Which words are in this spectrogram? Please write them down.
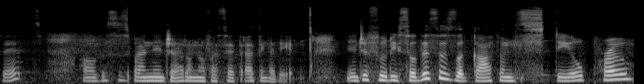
set. Oh this is by ninja. I don't know if i said that. I think i did. Ninja foodi so this is the gotham steel pro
